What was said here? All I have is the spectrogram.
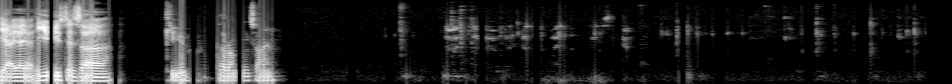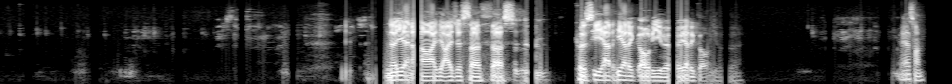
Yeah, yeah, yeah. He used his uh Q at the wrong time. No, yeah, no, I, I just uh, thirsted him because he had he had a gold evo. He had a gold evo. Yeah, that's fine.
